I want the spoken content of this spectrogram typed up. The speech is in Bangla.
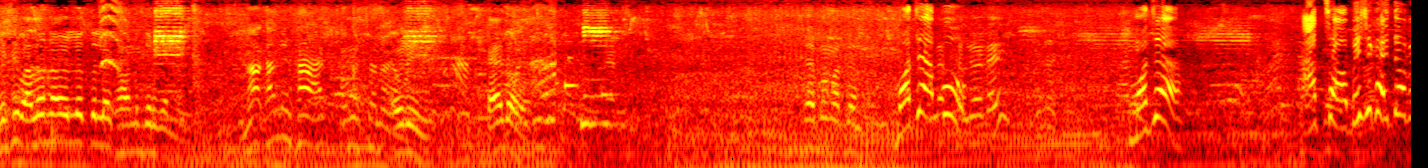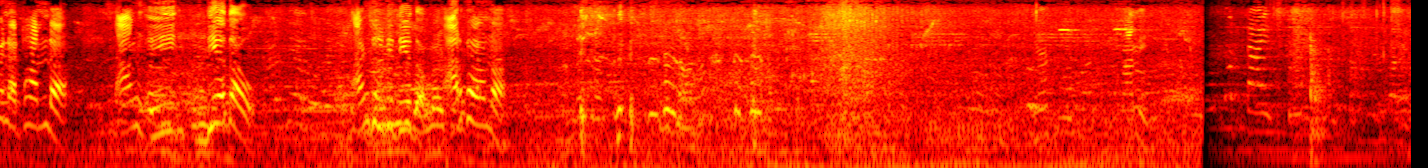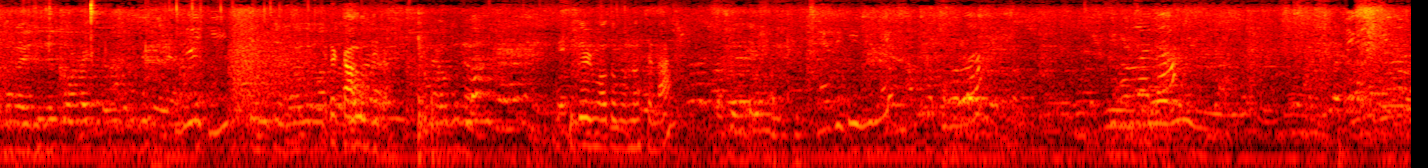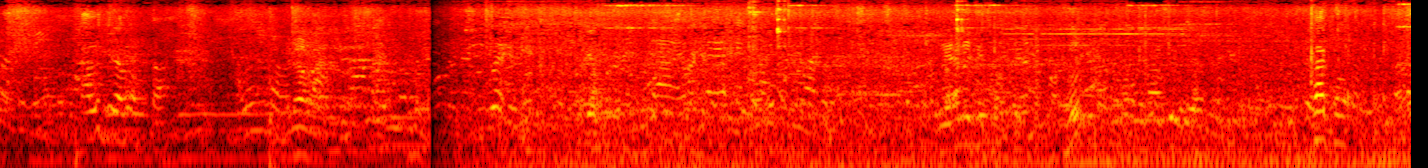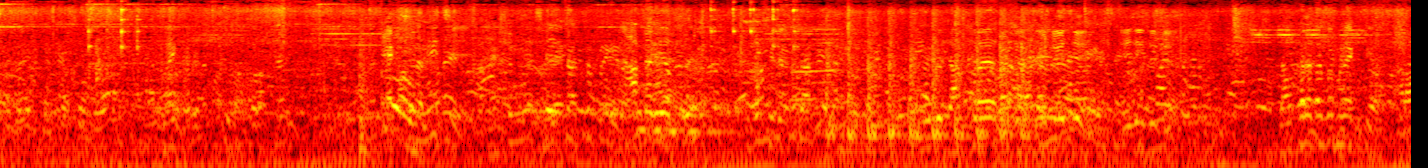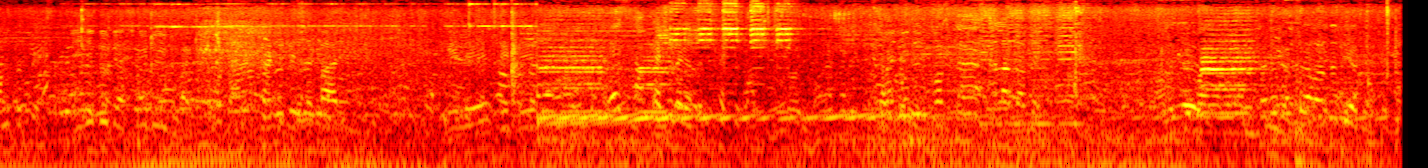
বেশি ভালো না হইলে তো খাওয়ানোর দরকার নেই। না খালি খাক সমস্যা নাই। ওই রে, খাই দাও। মজা আপু। নাই? মজা। আচ্ছা বেশি খাইতে হবে না ঠান্ডা। এই দিয়ে দাও। আঙ্কেলকে দিয়ে দাও। আর খাও না। পানি। এটা কালো জিরা ওষুধের মতো মনে হচ্ছে না। কালো জিরা ভর্তা জামখানা আলাদা আলাদা দিয়ে আছে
